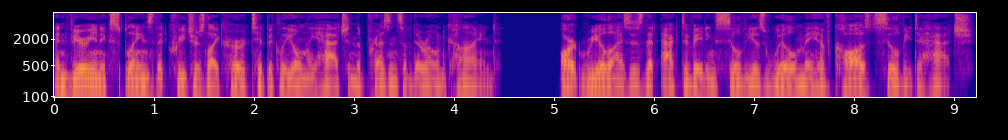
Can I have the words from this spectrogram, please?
and Virion explains that creatures like her typically only hatch in the presence of their own kind. Art realizes that activating Sylvia's will may have caused Sylvie to hatch,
